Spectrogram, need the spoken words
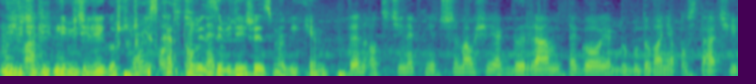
Nie, widzieli, nie widzieli jego sztuczki z kartą, odcinek- więc nie wiedzieli, że jest magikiem. ten odcinek nie trzymał się jakby ram tego jakby budowania postaci.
